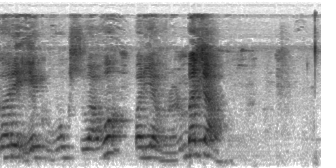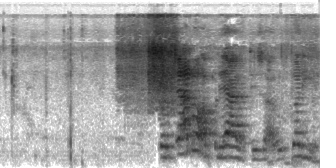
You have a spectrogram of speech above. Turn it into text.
ઘરે એક વૃક્ષ વાવો પર્યાવરણ બચાવો. તો ચાલો આપણે આજથી સારું કરીએ.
